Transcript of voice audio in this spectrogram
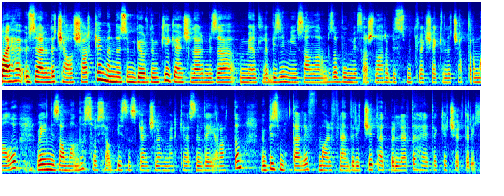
layihə üzərində çalışarkən mən özüm gördüm ki, gənclərimizə, ümumiyyətlə bizim insanlarımıza bu mesajları biz mütləq şəkildə çatdırmalıyıq və eyni zamanda sosial biznes gənclər mərkəzini də yaratdım və biz müxtəlif maarifləndirici tədbirlər də həyata keçirdirik.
